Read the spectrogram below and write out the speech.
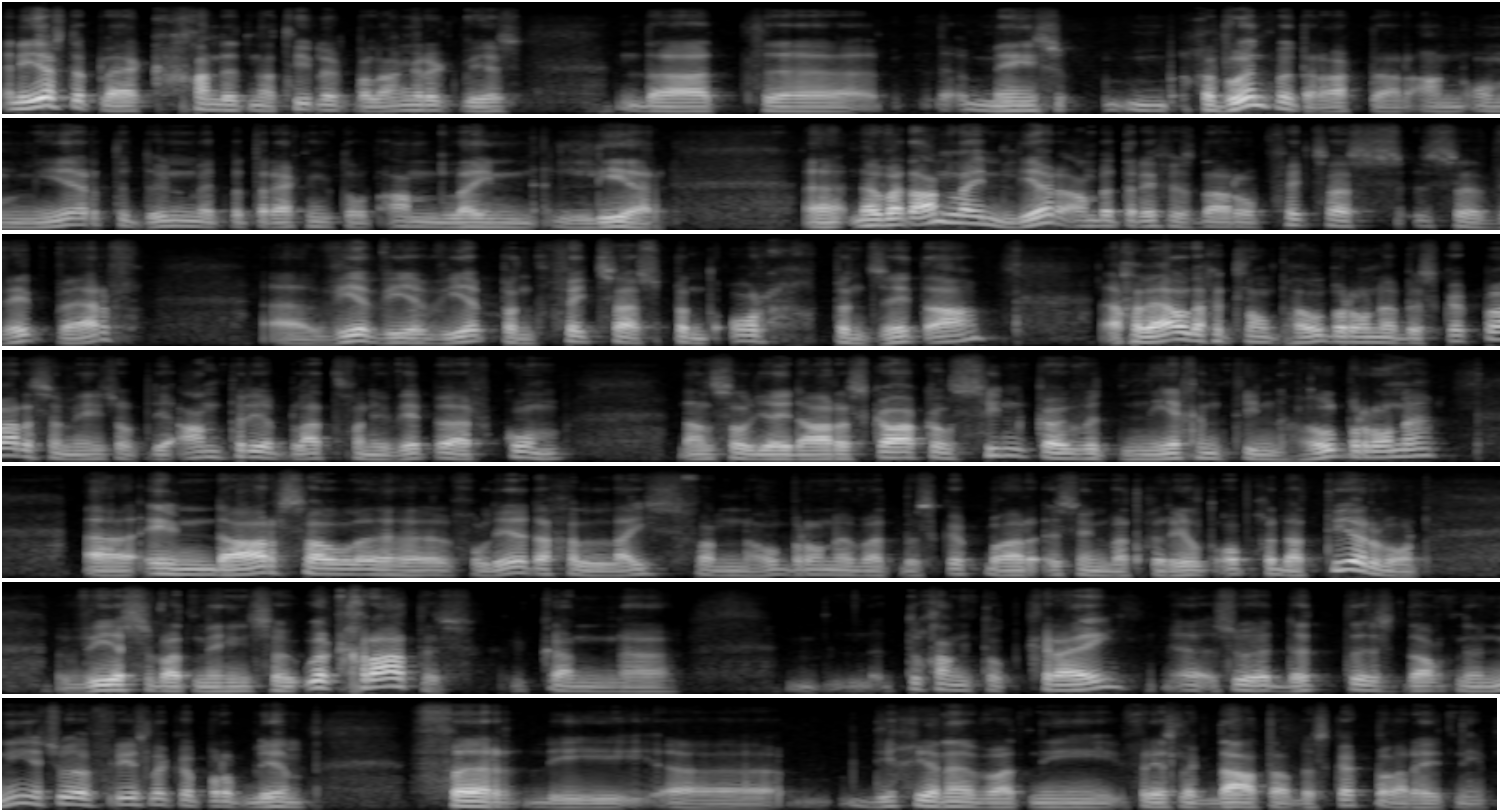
In die eerste plek gaan dit natuurlik belangrik wees dat uh mens gewoond moet raak daaraan om meer te doen met betrekking tot aanlyn leer. Uh, nou wat aanlyn leer aanbetref is daar op FETSA se webwerf uh, www.fetsas.org.za 'n geweldige klomp hulpbronne beskikbaar as 'n mens op die aantreeblad van die webwerf kom dan sal jy daar 'n skakel sien COVID-19 hulpbronne. Uh en daar sal 'n uh, volledige lys van hulpbronne wat beskikbaar is en wat gereeld opgedateer word wees wat mense ook gratis kan uh toegang tot kry. Uh, so dit is dalk nou nie so 'n vreeslike probleem vir die uh diegene wat nie vreeslik data beskikbaar het nie.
